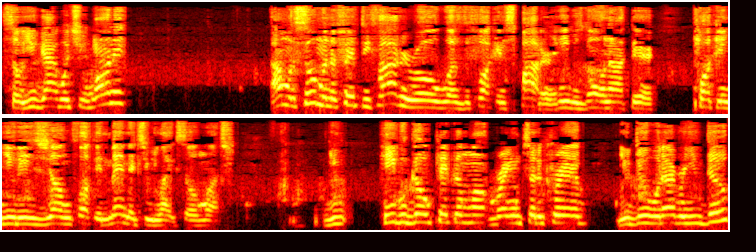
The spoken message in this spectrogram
So you got what you wanted? I'm assuming the 55 year old was the fucking spotter and he was going out there plucking you these young fucking men that you like so much. You, he would go pick them up, bring them to the crib. You do whatever you do.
